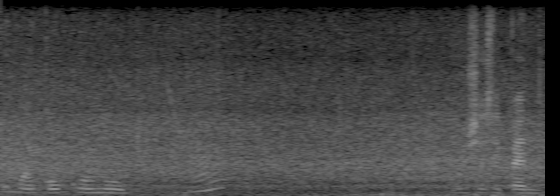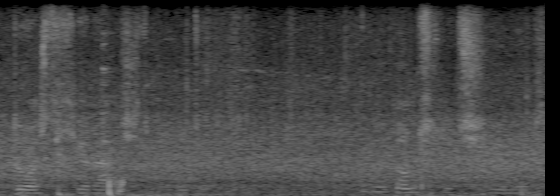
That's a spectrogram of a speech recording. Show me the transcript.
Ты мой кукунут. Ну, опять дождь херачить будет. Что там случилось?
